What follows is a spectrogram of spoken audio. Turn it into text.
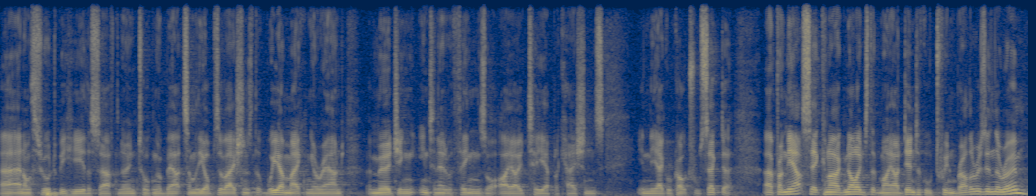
Uh, and I'm thrilled to be here this afternoon talking about some of the observations that we are making around emerging Internet of Things or IoT applications in the agricultural sector. Uh, from the outset, can I acknowledge that my identical twin brother is in the room?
